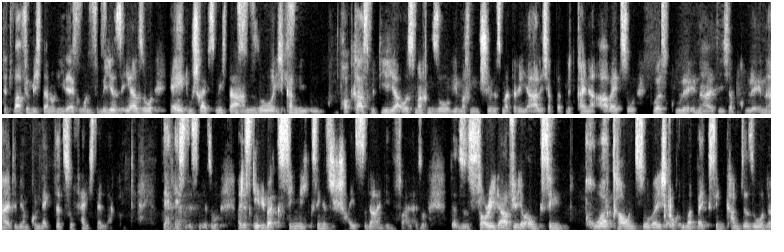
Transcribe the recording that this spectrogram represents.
das war für mich da noch nie der Grund. Für mich ist es eher so, hey, du schreibst mich da an, so, ich kann einen Podcast mit dir hier ausmachen, so, wir machen schönes Material, ich habe damit keine Arbeit, so, du hast coole Inhalte, ich habe coole Inhalte, wir haben connected, so fertig der Lack. Und der Rest ist mir so, weil das geht über Xing nicht. Xing ist scheiße da in dem Fall. Also, ist sorry dafür, ich habe auch einen Xing Pro-Account so, weil ich auch jemand bei Xing kannte so und da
